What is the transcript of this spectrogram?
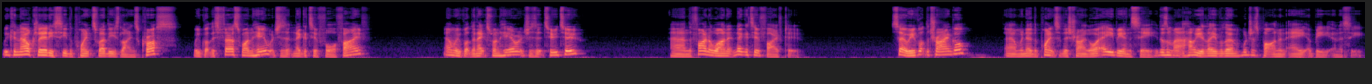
We can now clearly see the points where these lines cross. We've got this first one here, which is at negative 4, 5. And we've got the next one here, which is at 2, 2. And the final one at negative 5, 2. So we've got the triangle, and we know the points of this triangle are A, B, and C. It doesn't matter how you label them, we'll just put on an A, a B, and a C.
